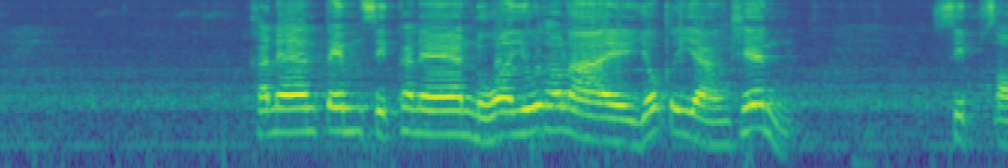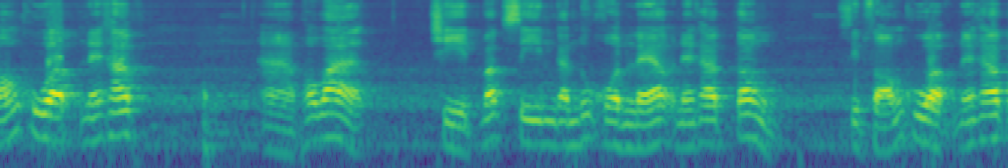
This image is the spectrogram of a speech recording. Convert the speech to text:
124 คะแนนเต็ม 10 คะแนนหนูอายุเท่าไหร่ ยกตัวอย่างเช่น 12 ขวบนะครับอ่าเพราะว่าฉีดวัคซีนกันทุกคนแล้วนะครับ ต้อง 12 ขวบนะครับ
